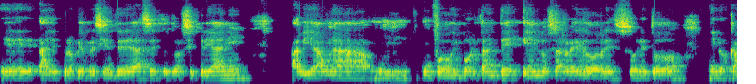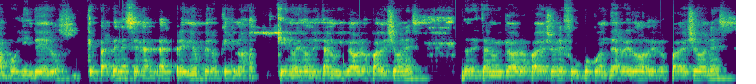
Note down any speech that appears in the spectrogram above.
eh, al propio presidente de ACE, el doctor Cipriani, había un, fuego importante en los alrededores, sobre todo en los campos linderos, que pertenecen al, predio, pero que no, que no es donde están ubicados los pabellones. Donde están ubicados los pabellones fue un poco en derredor de los pabellones,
